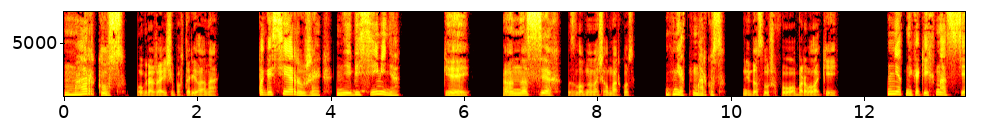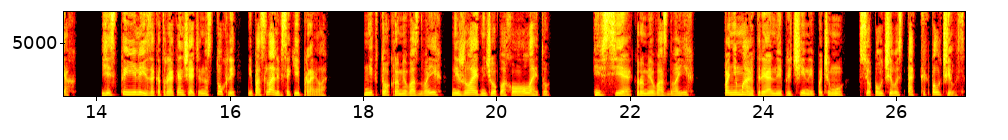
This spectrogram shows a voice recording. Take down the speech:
«Маркус!» — угрожающе повторила она. «Погаси оружие, не беси меня!» «Кей, он нас всех!» — злобно начал Маркус. «Нет, Маркус!» — не дослушав его, оборвала Кей. «Нет никаких нас всех. Есть ты и Лиза, которые окончательно стухли и послали всякие правила. Никто, кроме вас двоих, не желает ничего плохого Лайту. И все, кроме вас двоих, понимают реальные причины, почему все получилось так, как получилось.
